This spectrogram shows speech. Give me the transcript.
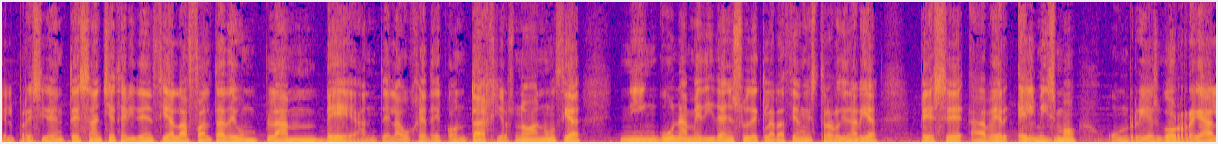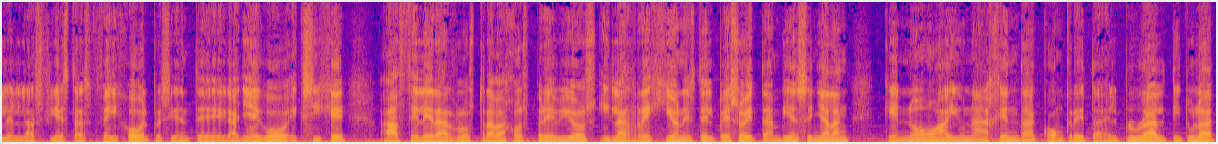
el presidente Sánchez evidencia la falta de un plan B ante el auge de contagios. No anuncia ninguna medida en su declaración extraordinaria pese a ver él mismo un riesgo real en las fiestas. Feijó, el presidente gallego, exige acelerar los trabajos previos y las regiones del PSOE también señalan que no hay una agenda concreta. El plural titula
